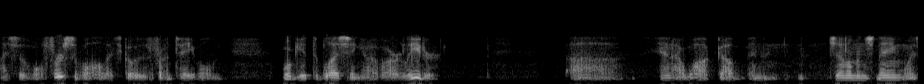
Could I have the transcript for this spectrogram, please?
I said, Well, first of all, let's go to the front table and we'll get the blessing of our leader. Uh, and I walked up, and the gentleman's name was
